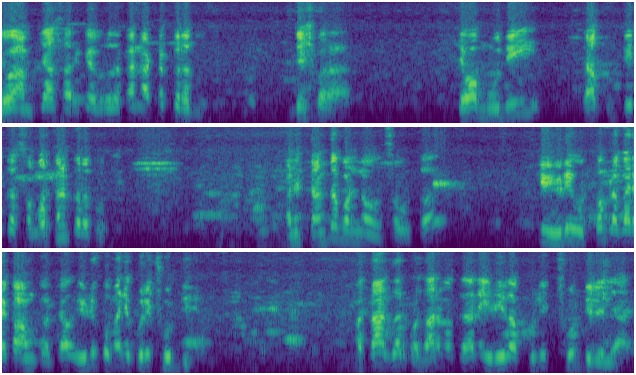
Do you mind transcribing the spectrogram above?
जेव्हा आमच्या सारख्या विरोधकांना अटक करत होते देशभरात तेव्हा मोदी त्या कृतीचं समर्थन करत होते. आणि त्यांचं म्हणणं असं होतं की ईडी उत्तम प्रकारे काम करते ईडी को खुली छूट दिली आता जर प्रधानमंत्र्याने ईडीला खुली छूट दिलेली आहे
